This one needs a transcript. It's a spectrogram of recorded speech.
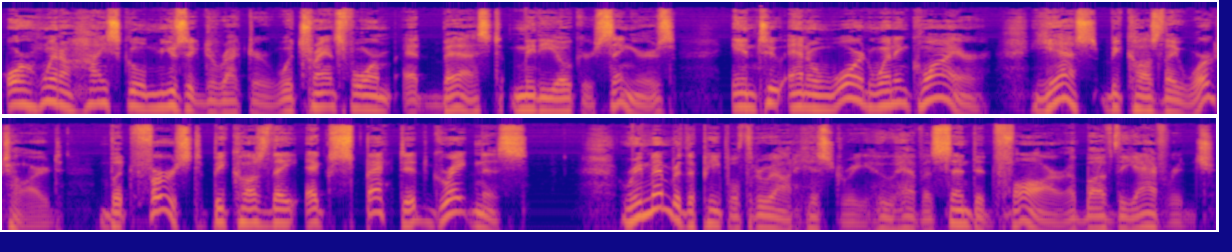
Or when a high school music director would transform, at best, mediocre singers into an award winning choir. Yes, because they worked hard, but first because they expected greatness. Remember the people throughout history who have ascended far above the average.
